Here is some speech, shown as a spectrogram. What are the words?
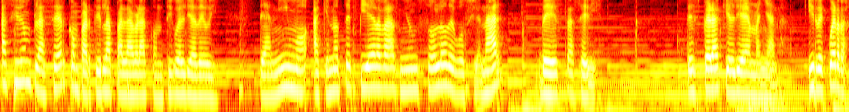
Ha sido un placer compartir la palabra contigo el día de hoy. Te animo a que no te pierdas ni un solo devocional de esta serie. Te espero aquí el día de mañana. Y recuerda,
